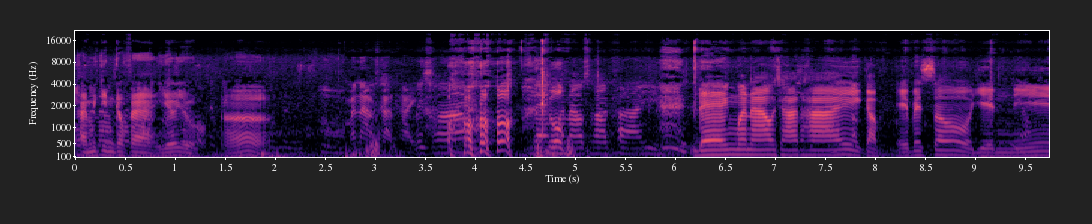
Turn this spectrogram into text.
ใครไม่กินกาแฟเยอะอยู่ เออ มะนาวชาไทย ไม่ใช่ แดงงงมะนาวชาไทย แดงมะนาวชาไทยกับเอสเปรสโซ่เย็นนี้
